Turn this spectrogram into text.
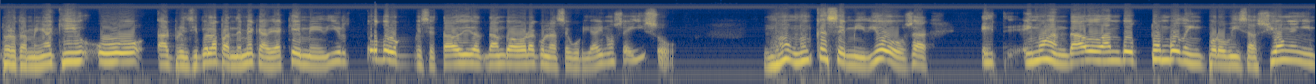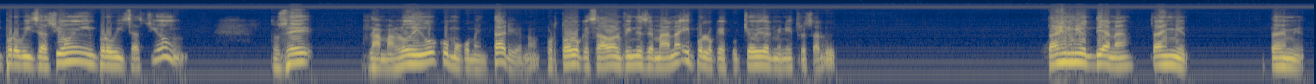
pero también aquí hubo al principio de la pandemia que había que medir todo lo que se estaba dando ahora con la seguridad y no se hizo. No, nunca se midió. O sea, hemos andado dando tumbo de improvisación en improvisación en improvisación. Entonces, nada más lo digo como comentario, ¿no? Por todo lo que se ha dado el fin de semana y por lo que escuché hoy del ministro de Salud. Estás en mute, Diana. Estás en mute. Estás en mute.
